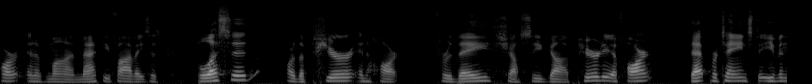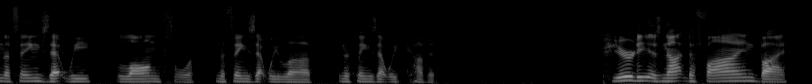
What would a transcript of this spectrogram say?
heart and of mind. Matthew 5 8 says, Blessed are the pure in heart, for they shall see God. Purity of heart that pertains to even the things that we long for, and the things that we love, and the things that we covet. Purity is not defined by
